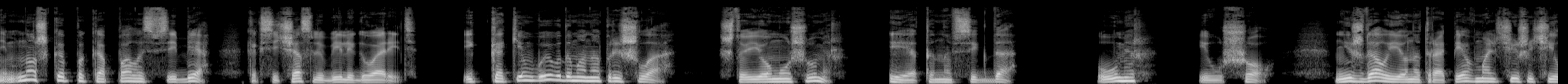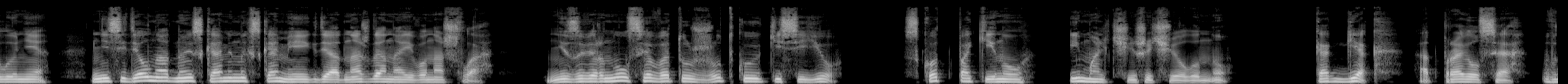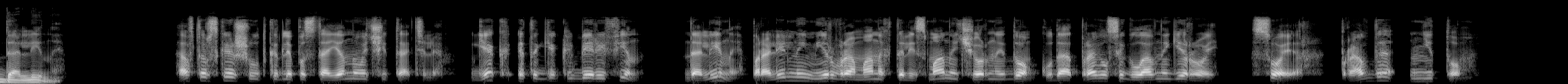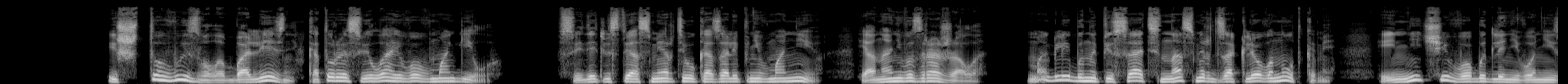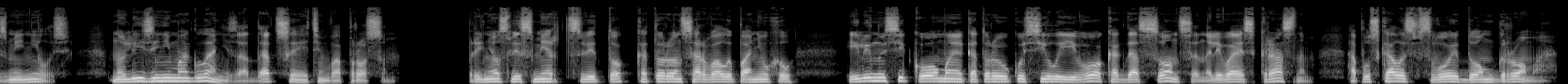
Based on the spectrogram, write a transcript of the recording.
Немножко покопалась в себе — как сейчас любили говорить. И к каким выводам она пришла? Что ее муж умер, и это навсегда. Умер и ушел. Не ждал ее на тропе в мальчишечьей луне, не сидел на одной из каменных скамей, где однажды она его нашла. Не завернулся в эту жуткую кисию. Скотт покинул и мальчишечью луну. Как Гек отправился в долины. Авторская шутка для постоянного читателя. Гек — это Гекльберри Финн. Долины — параллельный мир в романах «Талисман» и «Черный дом», куда отправился главный герой — Сойер. Правда, не Том. И что вызвало болезнь, которая свела его в могилу? В свидетельстве о смерти указали пневмонию, и она не возражала. Могли бы написать «насмерть заклеван утками», и ничего бы для него не изменилось. Но Лизи не могла не задаться этим вопросом. Принес ли смерть цветок, который он сорвал и понюхал, или насекомое, которое укусило его, когда солнце, наливаясь красным, опускалось в свой дом грома?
